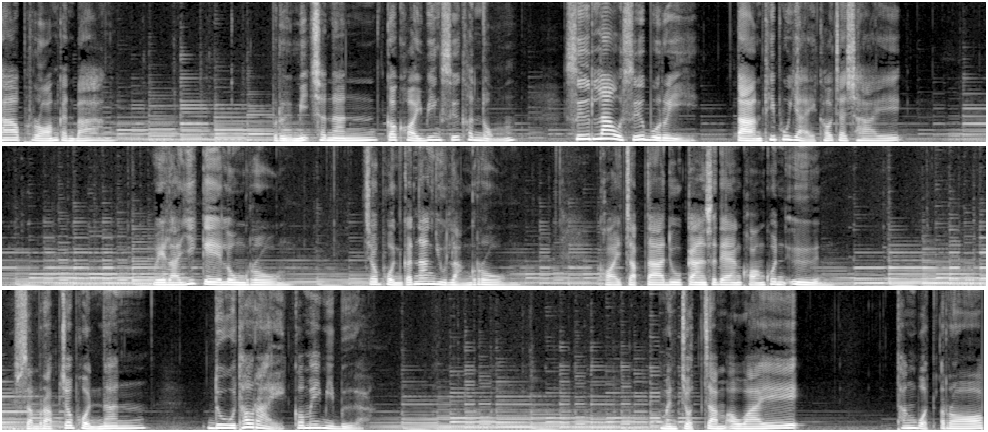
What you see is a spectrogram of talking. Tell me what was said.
ข้าวพร้อมกันบ้าง หรือมิฉะนั้นก็คอยวิ่งซื้อขนม ซื้อเหล้าซื้อบุหรี่ ตามที่ผู้ใหญ่เขาจะใช้ เวลายี่เกลงโรง เจ้าผลก็นั่งอยู่หลังโรง คอยจับตาดูการแสดงของคนอื่นสำหรับเจ้าผลนั้น ดูเท่าไหร่ก็ไม่มีเบื่อ มันจดจำเอาไว้ ทั้งบทร้อง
